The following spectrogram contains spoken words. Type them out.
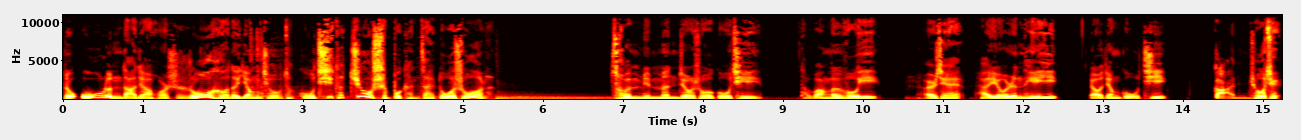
这无论大家伙是如何的央求，这古七他就是不肯再多说了。村民们就说古七他忘恩负义，而且还有人提议要将古七赶出去。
